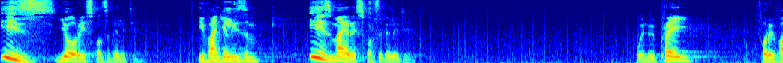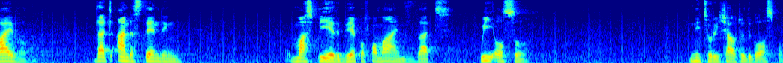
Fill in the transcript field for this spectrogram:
is your responsibility. Evangelism is my responsibility. When we pray for revival, that understanding must be at the back of our minds that we also need to reach out to the gospel.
